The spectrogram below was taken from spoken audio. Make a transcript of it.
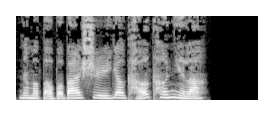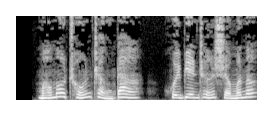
那么宝宝巴士要考考你了：毛毛虫长大会变成什么呢？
